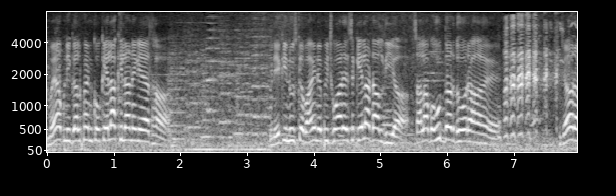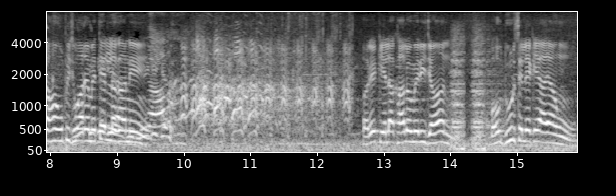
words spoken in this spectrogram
मैं अपनी गर्लफ्रेंड को केला खिलाने गया था। लेकिन उसके भाई ने पिछवाड़े से केला डाल दिया। साला बहुत दर्द हो रहा है। जा रहा हूँ पिछवाड़े में तेल लगाने। अरे केला खा लो मेरी जान। बहुत दूर से लेके आया हूँ।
